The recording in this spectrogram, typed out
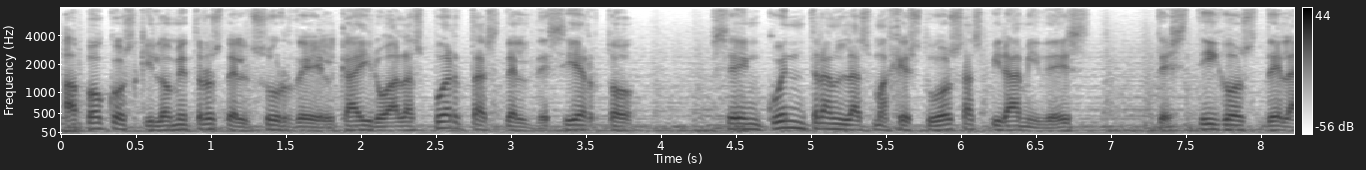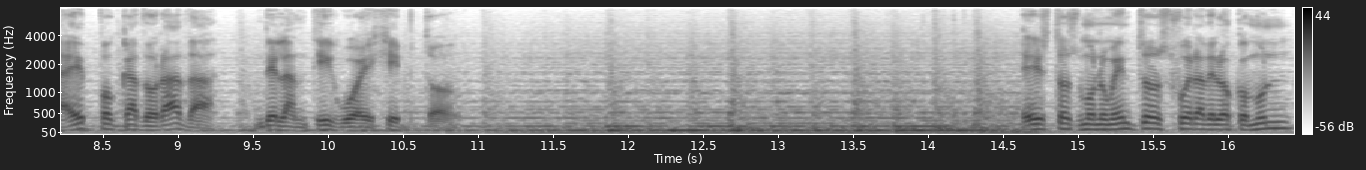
A pocos kilómetros del sur de El Cairo, a las puertas del desierto, se encuentran las majestuosas pirámides, testigos de la época dorada del antiguo Egipto. Estos monumentos fuera de lo común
